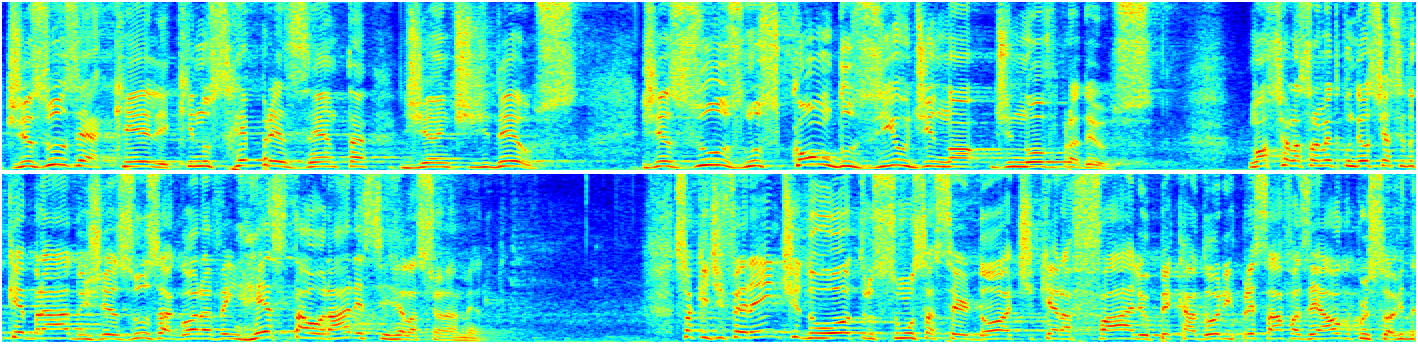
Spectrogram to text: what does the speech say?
Jesus é aquele que nos representa diante de Deus. Jesus nos conduziu de, no, de novo para Deus. Nosso relacionamento com Deus tinha sido quebrado e Jesus agora vem restaurar esse relacionamento. Só que diferente do outro sumo sacerdote que era falho, pecador e precisava fazer algo por sua vida,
